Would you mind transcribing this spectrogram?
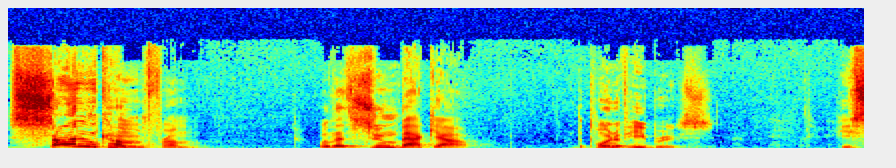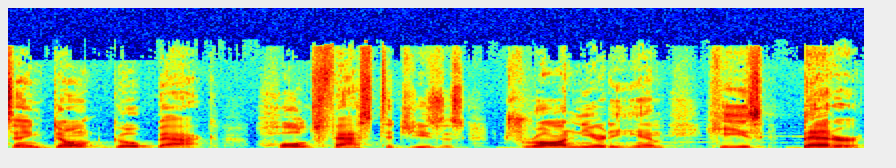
son come from? Well, let's zoom back out. The point of Hebrews. He's saying, don't go back. Hold fast to Jesus. Draw near to him. He's better.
